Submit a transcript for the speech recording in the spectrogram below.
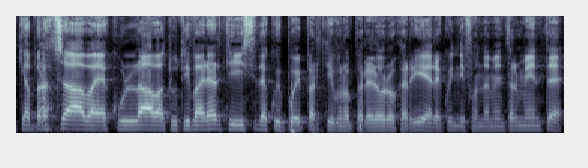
che abbracciava e accullava tutti i vari artisti da cui poi partivano per le loro carriere, quindi fondamentalmente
